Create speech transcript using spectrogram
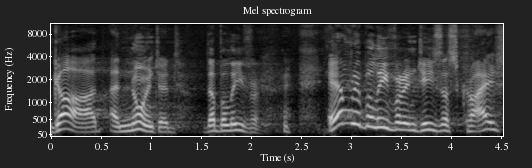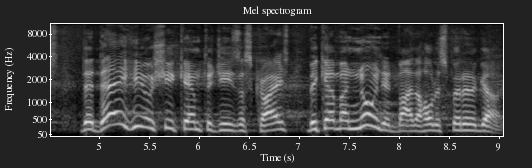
God anointed the believer. Every believer in Jesus Christ, the day he or she came to Jesus Christ, became anointed by the Holy Spirit of God.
